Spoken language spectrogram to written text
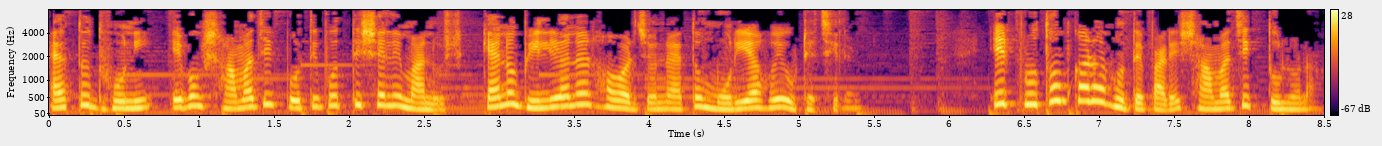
এত ধনী এবং সামাজিক প্রতিপত্তিশালী মানুষ কেন বিলিয়নার হওয়ার জন্য এত মরিয়া হয়ে উঠেছিলেন? এর প্রথম কারণ হতে পারে সামাজিক তুলনা।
